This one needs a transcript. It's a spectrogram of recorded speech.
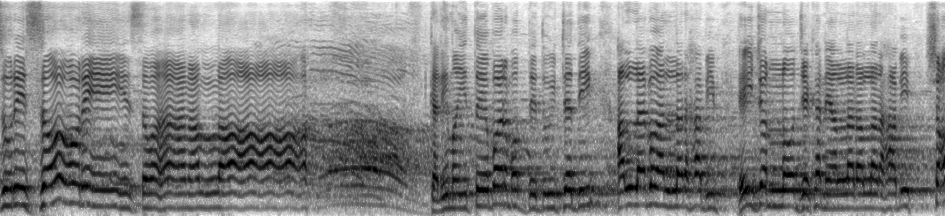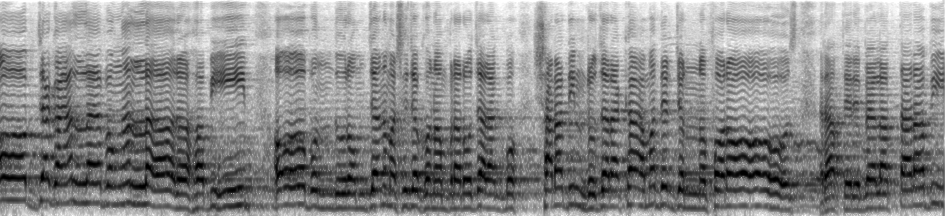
জোরে জোরে সোহান আল্লাহ কালিমাই তো এবার মধ্যে দুইটা দিক আল্লাহ এবং আল্লাহর হাবিব। এই জন্য যেখানে আল্লাহর আল্লাহর হাবিব, সব জায়গায় আল্লাহ এবং আল্লাহর হাবিব। ও বন্ধু, রমজান মাসে যখন আমরা রোজা রাখব, সারাদিন রোজা রাখা আমাদের জন্য ফরজ। রাতের বেলা তারাবি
